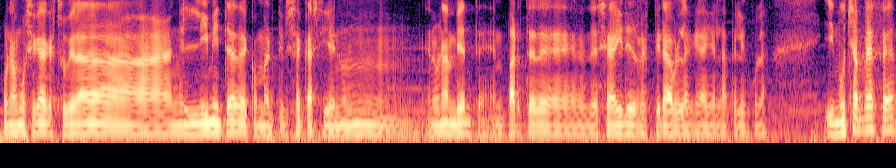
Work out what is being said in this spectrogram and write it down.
una música que estuviera en el límite de convertirse casi en un, en un ambiente, en parte de, de ese aire irrespirable que hay en la película. Y muchas veces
